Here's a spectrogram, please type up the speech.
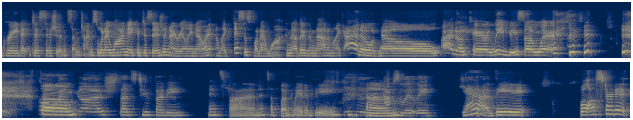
great at decisions sometimes. When I want to make a decision, I really know it. I'm like, this is what I want. And other than that, I'm like, I don't know. I don't care. Lead me somewhere. Oh um, my gosh, that's too funny. It's fun. It's a fun way to be. Mm-hmm, um, absolutely. Yeah. The well, I'll start at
